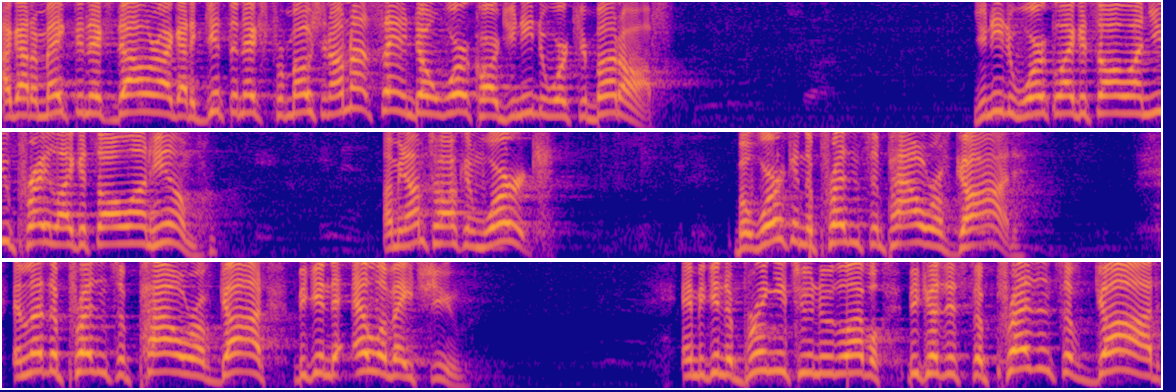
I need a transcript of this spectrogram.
I got to make the next dollar, I got to get the next promotion. I'm not saying don't work hard, you need to work your butt off. You need to work like it's all on you, pray like it's all on Him. I mean, I'm talking work, but work in the presence and power of God. And let the presence of power of God begin to elevate you and begin to bring you to a new level because it's the presence of God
